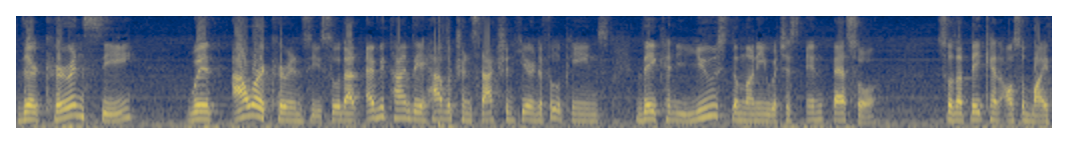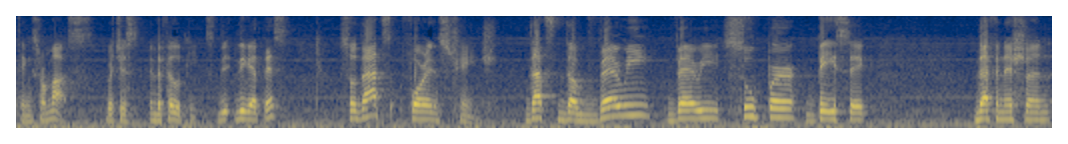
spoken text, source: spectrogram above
their currency with our currency so that every time they have a transaction here in the Philippines, they can use the money which is in peso so that they can also buy things from us, which is in the Philippines. Do, do you get this? So that's foreign exchange. That's the very, very super basic definition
